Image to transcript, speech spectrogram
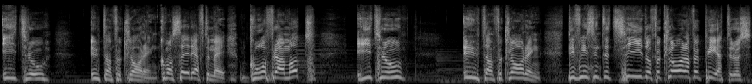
i tro utan förklaring. Kom och säg det efter mig. Gå framåt i tro utan förklaring. Det finns inte tid att förklara för Petrus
